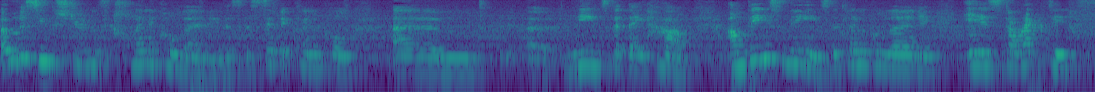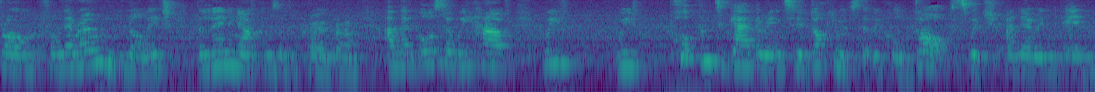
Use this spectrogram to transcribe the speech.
Oversee the students' clinical learning, the specific clinical um, uh, needs that they have. And these needs, the clinical learning, is directed from, from their own knowledge, the learning outcomes of the programme, and then also we have, we've, we've put them together into documents that we call DOPS, which I know in, in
